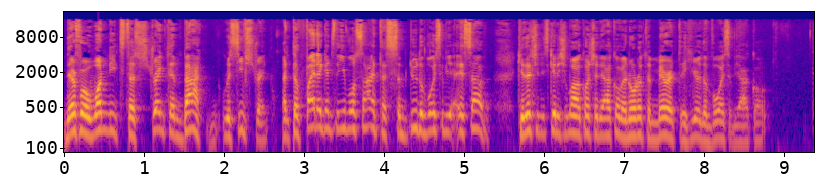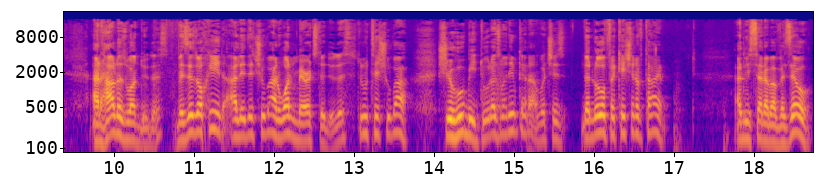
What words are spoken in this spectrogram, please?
Therefore, one needs to strengthen back, receive strength, and to fight against the evil side, to subdue the voice of Esav. In order to merit to hear the voice of Yaakov. And how does one do this? And one merits to do this through teshuvah, which is the nullification of time. As we said above, Yitzchak,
